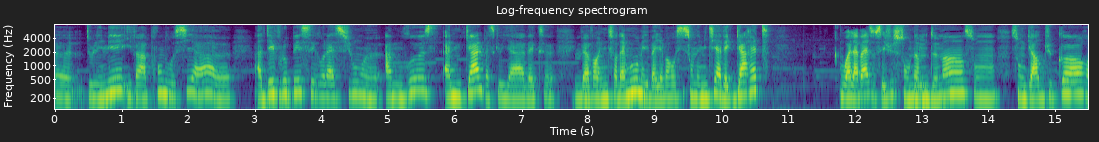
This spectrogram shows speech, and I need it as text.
euh, de l'aimer, il va apprendre aussi à, euh, à développer ses relations euh, amoureuses, amicales, parce qu'il y a avec, il va y Mhm. avoir une histoire d'amour, mais il va y avoir aussi son amitié avec Gareth. où à la base c'est juste son homme Oui. de main, son, son garde du corps,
